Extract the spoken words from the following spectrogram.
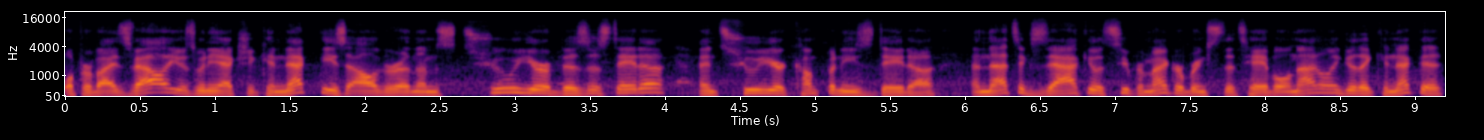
What provides value is when you actually connect these algorithms to your business data and to your company's data. And that's exactly what Supermicro brings to the table. Not only do they connect it,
